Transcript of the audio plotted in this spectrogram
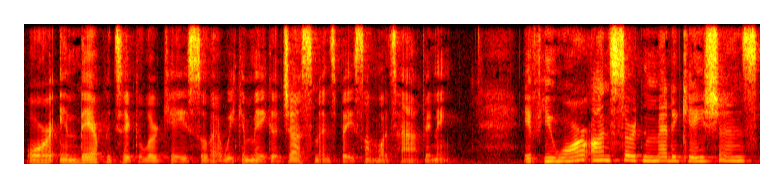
or in their particular case so that we can make adjustments based on what's happening. If you are on certain medications,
